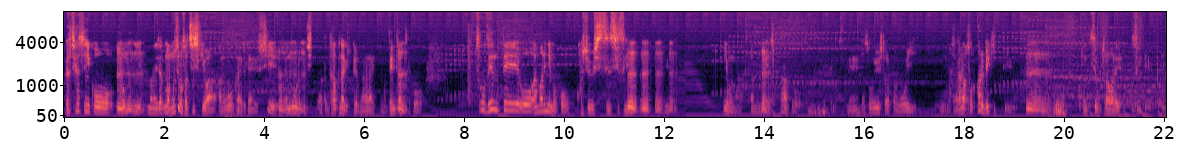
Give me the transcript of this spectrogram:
ガチガチにこう、本当にマネージャー、まあもちろんさ、知識はあの多くないといけないですし、能力値が高くなければならないっていうのが前提なんですけど、その前提をあまりにもこう、固執しすしすぎるうんうんうんうん。ような、あのイメージかなと思ってますね。まあ、そういう人がやっぱ多いのかな。まあ、そうあるべきっていううん。ことに強くとらわれすぎているっていう。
